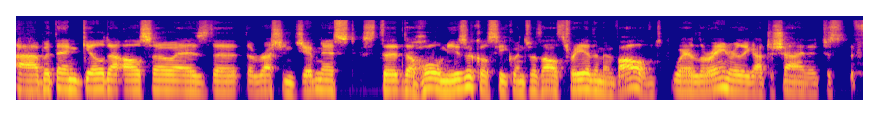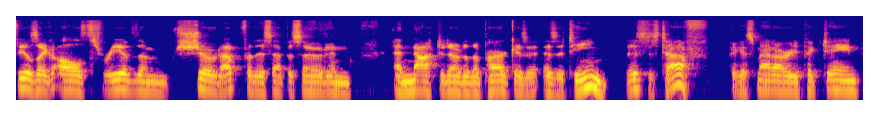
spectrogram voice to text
uh, but then Gilda also as the the Russian gymnast. The the whole musical sequence with all three of them involved, where Laraine really got to shine. It just feels like all three of them showed up for this episode and and knocked it out of the park as a as a team. This is tough. I guess Matt already picked Jane,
